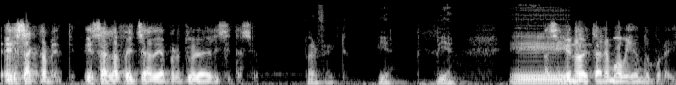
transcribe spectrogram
Exactamente, esa es la fecha de apertura de licitación. Perfecto, bien, bien. Así que nos estaremos viendo por ahí.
